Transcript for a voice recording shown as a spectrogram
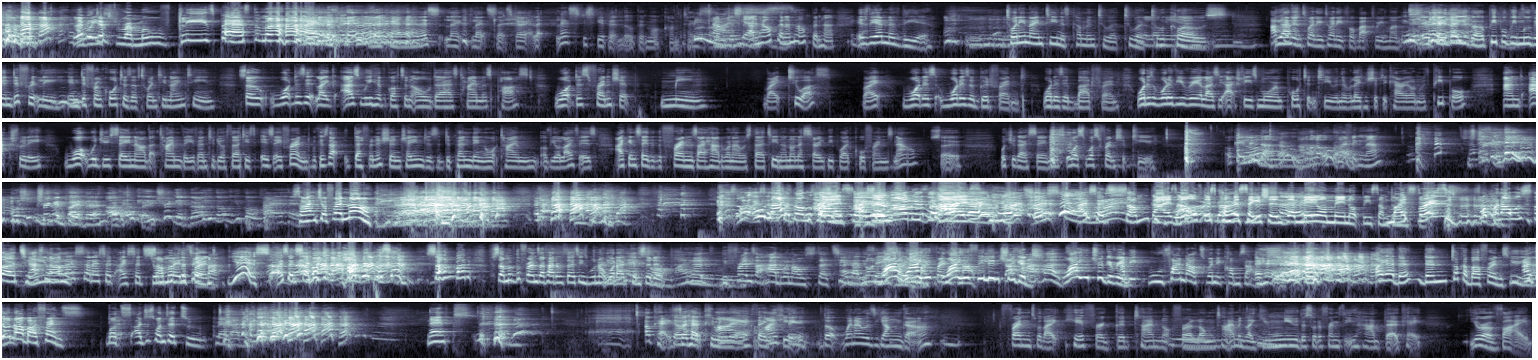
let me just remove, please pass the mic. okay, let's like let's let's go. Let, let's just give it a little bit more context. Be I'm, nice. just, Yes. I'm helping. I'm helping her. It's the end of the year. Mm-hmm. 2019 is coming to a to a a to a long year. close. Mm-hmm. I've You been have- in 2020 for about three months. okay, there you go. People be moving differently in mm-hmm. different quarters of 2019. So, what does it like as we have gotten older, as time has passed? What does friendship mean, right, to us, right? What is what is a good friend? What is a bad friend? What is what have you realized it actually is more important to you in the relationships you carry on with people? And actually, what would you say now that time that you've entered your 30s is a friend? Because that definition changes depending on what time of your life is. I can say that the friends I had when I was 13 are not necessarily people I'd call friends now. So, what you guys saying? What's what's, what's friendship to you? Okay, Linda. Oh, a lot of coughing there. She's triggered. Oh, she Triggered by the. by the Okay, okay, topic. you triggered, girl. You go, you go right ahead. So I ain't your friend now. We're all lifelong friends. so so how does it- guys, I said right? some guys, people- out of this no, conversation, you there may or may not be some My friends from when I was 13. That's not and- what um, I said. I said I said some of the the friends. back? Yes, I said some of the hundred percent. Some some of the friends I've had from 13s were not I what I'd consider. some. I heard the mm. friends I had when I was 13. I not Why why my you why are you feeling triggered? Why are you triggering? I mean, we'll find out when it comes out. Uh-huh. oh yeah, then then talk about friends. You, I yeah. don't know about friends, but I just wanted to clear that. Next. Okay, Go so ahead, look, Camelia. I, Thank I think that when I was younger, mm. friends were like here for a good time, not for a mm. long time, and like you mm. knew the sort of friends that you had. That okay, you're a vibe,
